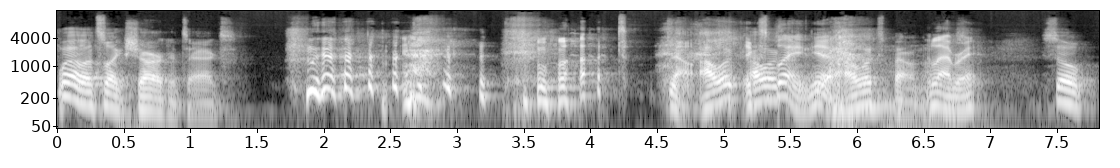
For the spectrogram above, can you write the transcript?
Well, it's like shark attacks. What? No, I'll, I'll Explain, yeah. I'll expound. on this. Elaborate. So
